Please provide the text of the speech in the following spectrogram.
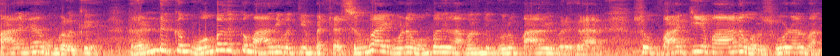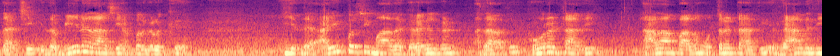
பாருங்கள் உங்களுக்கு ரெண்டுக்கும் ஒன்பதுக்கும் ஆதிபத்தியம் பெற்ற செவ்வாய் கூட ஒன்பதில் அமர்ந்து குரு பார்வை பெறுகிறார். ஸோ பாக்கியமான ஒரு சூழல் வந்தாச்சு. இந்த மீனராசி அன்பர்களுக்கு இந்த ஐப்பசி மாத கிரகங்கள் அதாவது பூரட்டாதி நாலாம் பாதம் உத்திரட்டாதி ரேவதி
